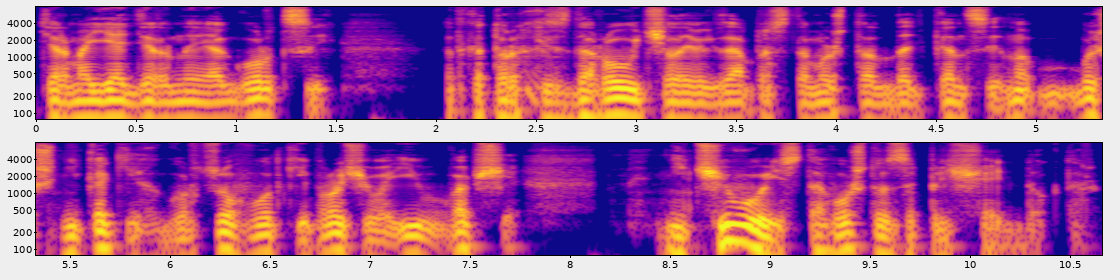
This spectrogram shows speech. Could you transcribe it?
термоядерные огурцы, от которых и здоровый человек запросто может отдать концы. Но больше никаких огурцов, водки и прочего. И вообще ничего из того, что запрещает доктор.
